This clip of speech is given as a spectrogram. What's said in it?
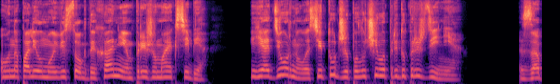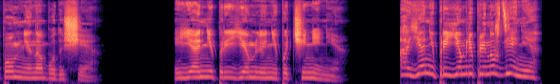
Он опалил мой висок дыханием, прижимая к себе. Я дернулась и тут же получила предупреждение. «Запомни на будущее. Я не приемлю неподчинения». «А я не приемлю принуждения!»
